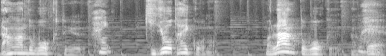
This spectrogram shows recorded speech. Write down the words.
ランウォークというはい。企業対抗の、まあ、ランとウォークなので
